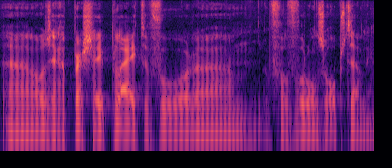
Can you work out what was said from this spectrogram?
eh, we zeggen, per se pleiten voor, eh, voor, voor onze opstelling.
